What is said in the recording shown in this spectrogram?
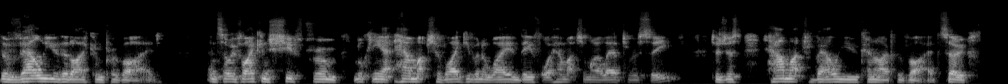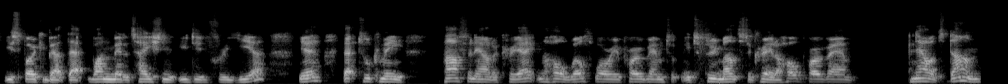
the value that I can provide. And so if I can shift from looking at how much have I given away and therefore how much am I allowed to receive to just how much value can I provide. So you spoke about that one meditation that you did for a year. Yeah, that took me half an hour to create, and the whole Wealth Warrior program took me two months to create a whole program. Now it's done,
